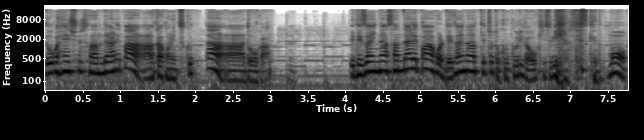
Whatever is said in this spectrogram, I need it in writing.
動画編集者さんであれば、過去に作った動画。で、デザイナーさんであれば、これデザイナーってちょっとくくりが大きすぎるんですけども、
